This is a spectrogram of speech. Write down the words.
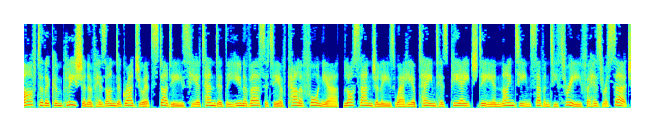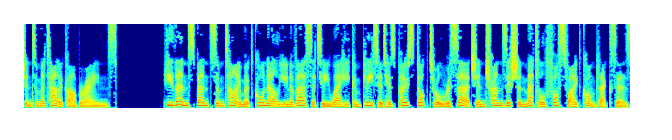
After the completion of his undergraduate studies he attended the University of California, Los Angeles where he obtained his Ph.D. in 1973 for his research into metallocarboranes. He then spent some time at Cornell University where he completed his postdoctoral research in transition metal phosphite complexes.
